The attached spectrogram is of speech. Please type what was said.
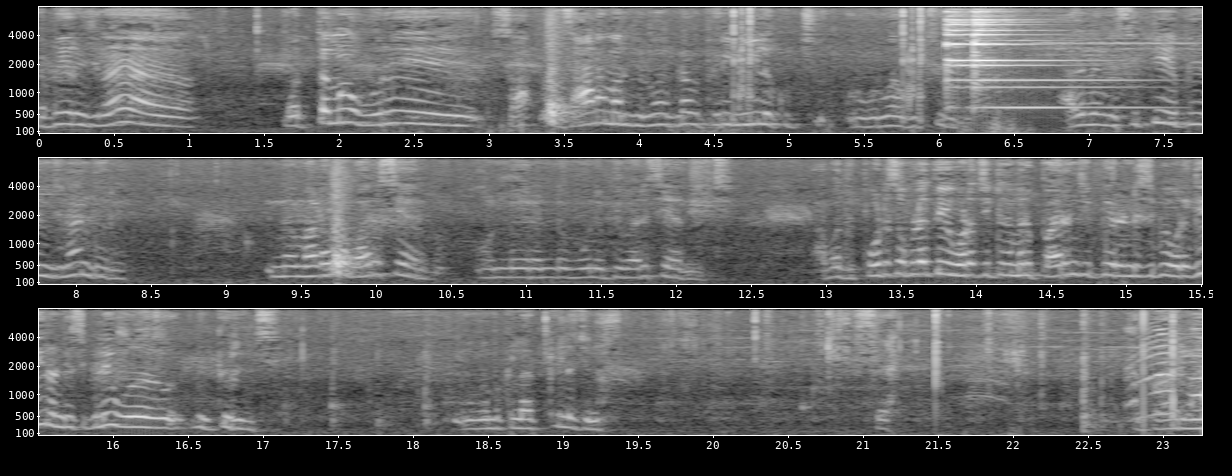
எப்படி இருந்துச்சுன்னா மொத்தமாக ஒரு சா சாணம் மரம் சொல்லுவோம் அப்படின்னா ஒரு பெரிய நீல குச்சி ஒரு ஒரு ரூபா குச்சி அதில் இந்த சிப்பி எப்படி இருந்துச்சுன்னா இந்த ஒரு இந்த மடலில் வரிசையாக இருக்கும். ஒன்று ரெண்டு மூணு இப்படி வரிசையாக இருந்துச்சு. அப்போ அது போட்டு சப்பளத்தையும் உடச்சிட்டு இந்த மாதிரி பறிஞ்சு இப்போ ரெண்டு சிப்பி உடைக்கி ரெண்டு சிப்பிலையும் ஒரு முத்து இருந்துச்சு. நமக்கு லக்கு இல்லைச்சுண்ணா சரி இது பாருங்க.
